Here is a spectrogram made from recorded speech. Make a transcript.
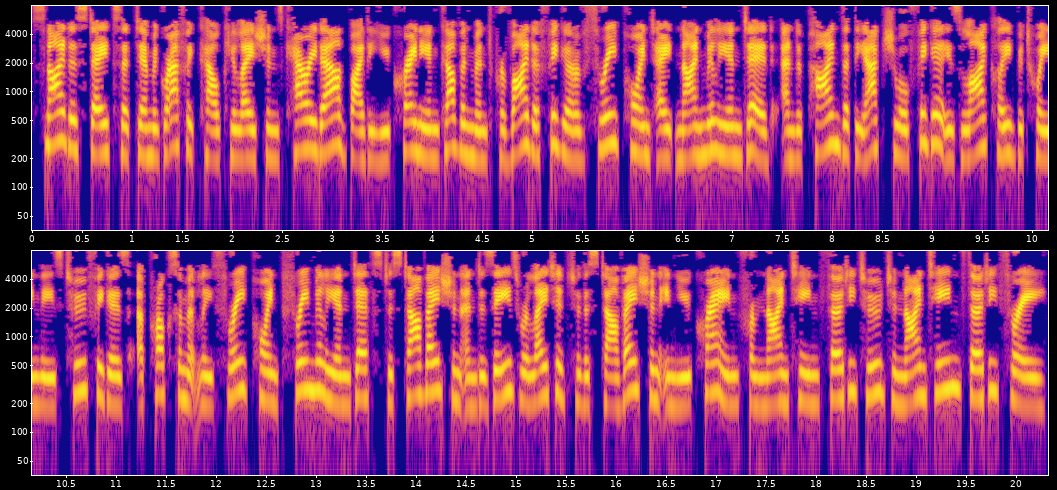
Snyder states that demographic calculations carried out by the Ukrainian government provide a figure of 3.89 million dead, and opined that the actual figure is likely between these two figures, approximately 3.3 million deaths to starvation and disease related to the starvation in Ukraine from 1932 to 1933.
